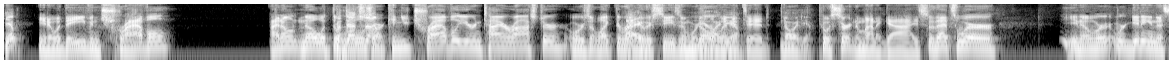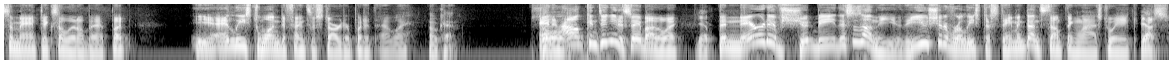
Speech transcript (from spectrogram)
Yep. You know, would they even travel? I don't know what the But rules not- are. Can you travel your entire roster, or is it like the regular season where no you're idea. limited No idea. to a certain amount of guys? So that's where, you know, we're we're getting into semantics a little bit, but yeah, at least one defensive starter. Put it that way. Okay. and I'll continue to say, by the way, Yep. the narrative should be this is on the U. The U should have released a statement, done something last week. Yes.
